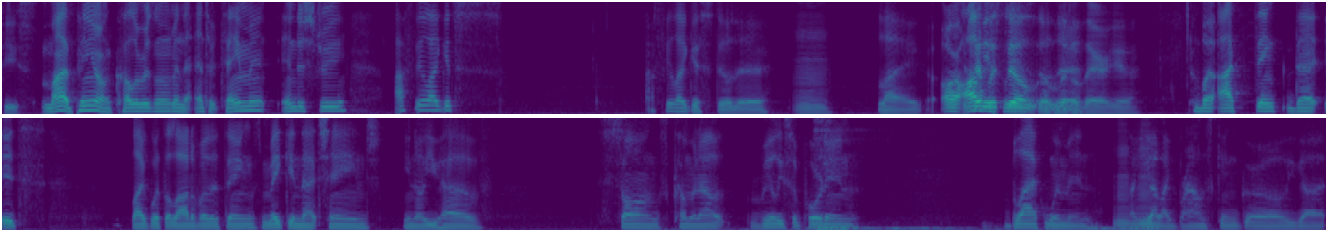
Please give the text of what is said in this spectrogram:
piece? My opinion on colorism in the entertainment industry, I feel like it's, I feel like it's still there. Mm. Like, or It's obviously still, it's still a little there. there. Yeah. But I think that it's like with a lot of other things, making that change. You know, you have songs coming out really supporting black women. Like you Mhm. got like brown skin girl, you got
